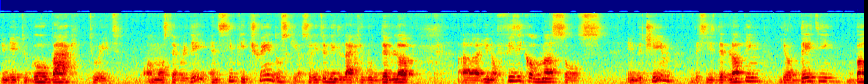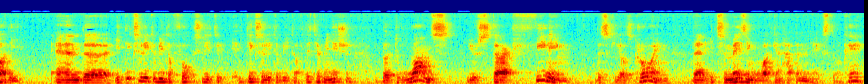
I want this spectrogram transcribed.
you need to go back to it almost every day and simply train those skills. A little bit like you would develop, uh, you know, physical muscles in the gym. This is developing your dating body, and uh, it takes a little bit of focus. it takes a little bit of determination. But once you start feeling the skills growing, then it's amazing what can happen next. Okay,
